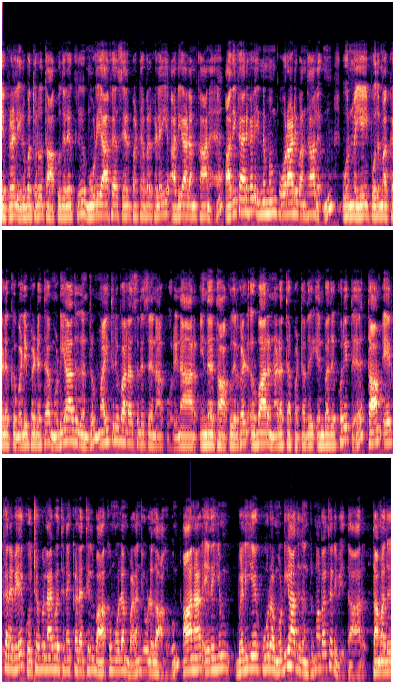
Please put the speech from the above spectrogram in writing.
ஏப்ரல் இருபத்தொரு தாக்குதலுக்கு மூளையாக செயல்பட்டவர்களை அடையாளம் காண அதிகாரிகள் இன்னமும் போராடி வந்தாலும் உண்மையை பொதுமக்களுக்கு வெளிப்படுத்த முடியாது என்றும் மைத்ரிபால சிறிசேனா கூறினார். இந்த தாக்குதல்கள் எவ்வாறு நடத்தப்பட்டது என்பது குறித்து தாம் ஏற்கனவே குற்றப்புலனாய்வு திணைக்களத்தில் வாக்குமூலம் வழங்கியுள்ளதாகவும் ஆனால் எதையும் வெளியே கூற முடியாது என்றும் அவர் தெரிவித்தார். தமது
